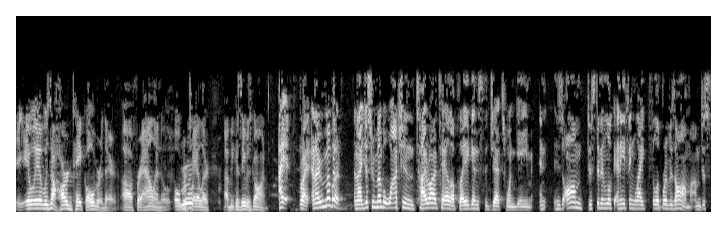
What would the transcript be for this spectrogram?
it, it was a hard takeover there uh, for Allen over Taylor uh, because he was gone. I right, and I remember, and I just remember watching Tyrod Taylor play against the Jets one game, and his arm just didn't look anything like Philip Rivers' arm. I'm just,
